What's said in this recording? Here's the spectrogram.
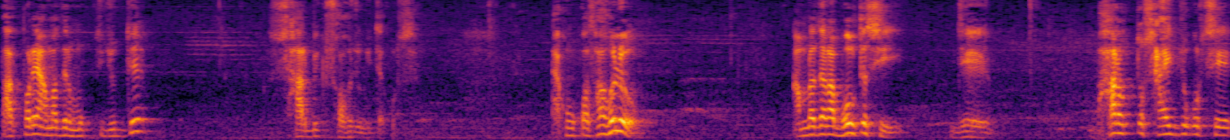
তারপরে আমাদের মুক্তিযুদ্ধে সার্বিক সহযোগিতা করছে। এখন কথা হলো, আমরা যারা বলতেছি যে ভারত তো সাহায্য করছে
